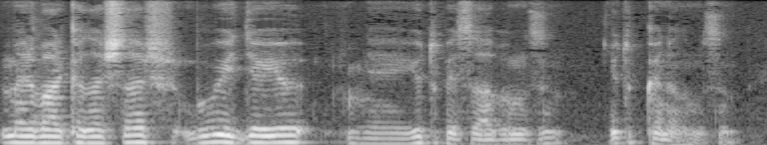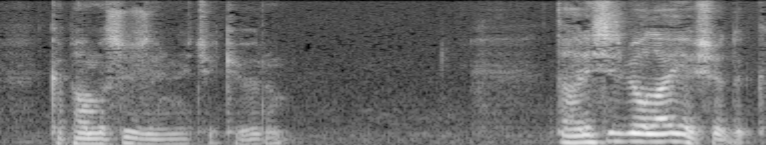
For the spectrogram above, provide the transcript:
Merhaba arkadaşlar. Bu videoyu e, YouTube hesabımızın, YouTube kanalımızın kapanması üzerine çekiyorum. Talihsiz bir olay yaşadık.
